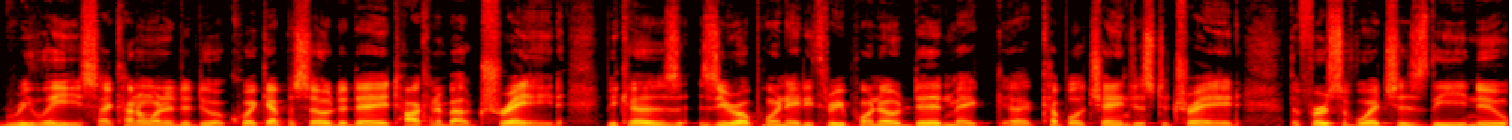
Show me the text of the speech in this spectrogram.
release, I kind of wanted to do a quick episode today talking about trade because 0.83.0 did make a couple of changes to trade. The first of which is the new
